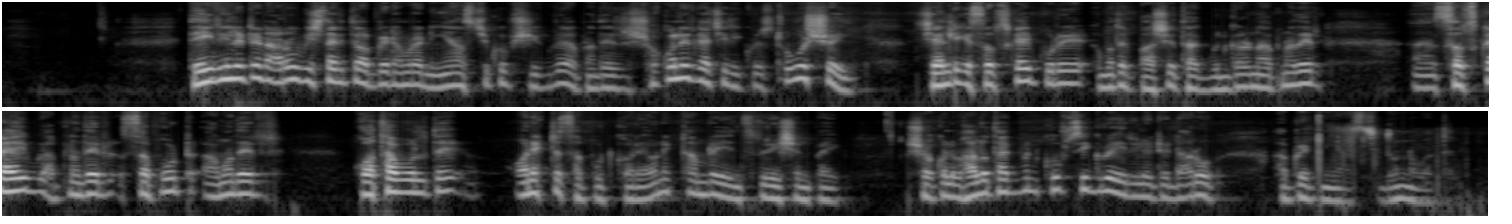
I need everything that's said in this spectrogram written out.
তো এই রিলেটেড আরও বিস্তারিত আপডেট আমরা নিয়ে আসছি খুব শীঘ্রই। আপনাদের সকলের কাছে রিকোয়েস্ট অবশ্যই চ্যানেলটিকে সাবস্ক্রাইব করে আমাদের পাশে থাকবেন। কারণ আপনাদের সাবস্ক্রাইব আপনাদের সাপোর্ট আমাদের কথা বলতে অনেকটা সাপোর্ট করে, অনেকটা আমরা ইন্সপিরেশন পাই। সকলে ভালো থাকবেন। খুব শীঘ্রই এই রিলেটেড আরও আপডেট নিয়ে আসছি। ধন্যবাদ।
